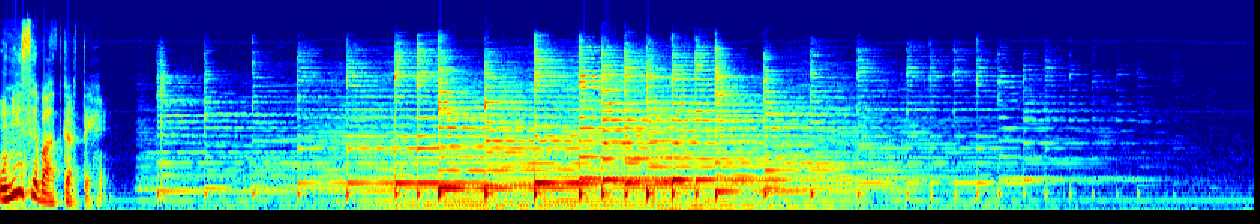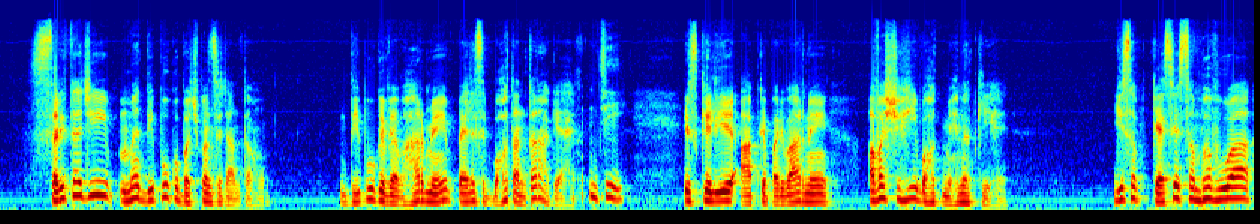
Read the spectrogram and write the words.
उन्हीं से बात करते हैं। सरिता जी मैं दीपू को बचपन से जानता हूँ। दीपू के व्यवहार में पहले से बहुत अंतर आ गया है। जी। इसके लिए आपके परिवार ने अवश्य ही बहुत मेहनत की है। ये सब कैसे संभव हुआ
